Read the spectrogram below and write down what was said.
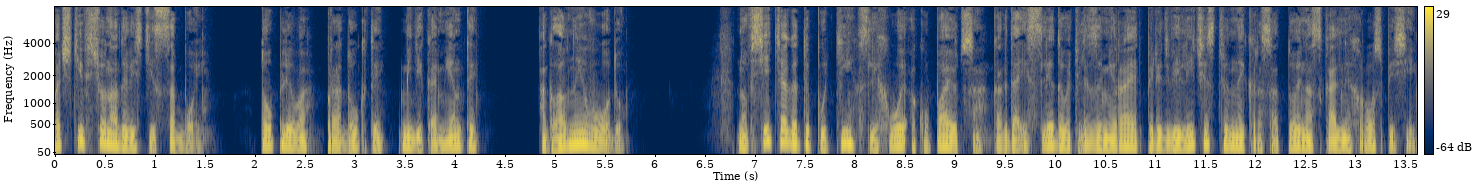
Почти все надо вести с собой. Топливо, продукты, медикаменты, а главное — воду. Но все тяготы пути с лихвой окупаются, когда исследователь замирает перед величественной красотой наскальных росписей,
